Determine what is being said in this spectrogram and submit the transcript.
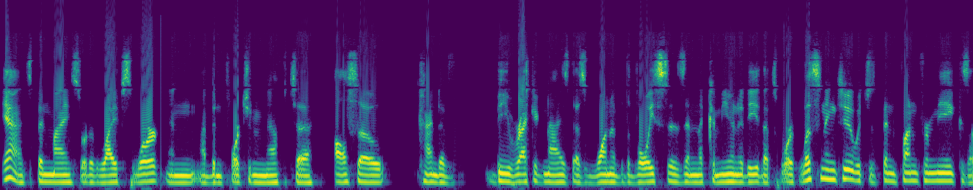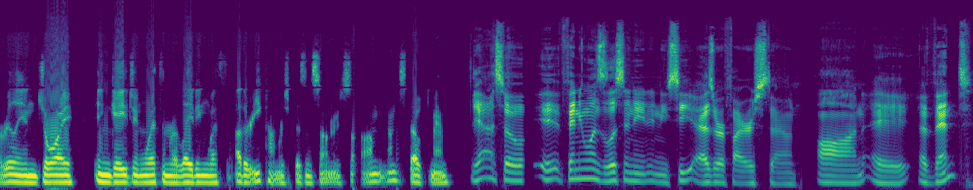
yeah, it's been my sort of life's work. And I've been fortunate enough to also kind of be recognized as one of the voices in the community that's worth listening to, which has been fun for me because I really enjoy engaging with and relating with other e-commerce business owners. So I'm, I'm stoked, man. Yeah. So if anyone's listening and you see Ezra Firestone on a event,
